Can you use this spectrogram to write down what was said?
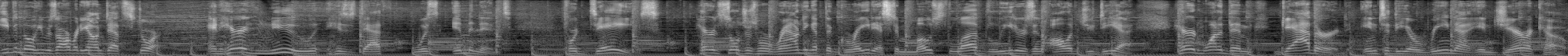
even though he was already on death's door. And Herod knew his death was imminent. For days, Herod's soldiers were rounding up the greatest and most loved leaders in all of Judea. Herod wanted them gathered into the arena in Jericho.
